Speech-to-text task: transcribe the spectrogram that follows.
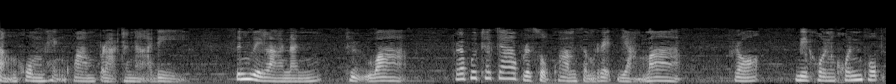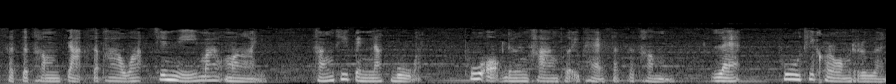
สังคมแห่งความปรารถนาดี ซึ่งเวลานั้นถือว่า พระพุทธเจ้าประสบความสำเร็จอย่างมาก เพราะมีคนค้นพบสัจธรรมจากสภาวะเช่นนี้มากมาย ทั้งที่เป็นนักบวช ผู้ออกเดินทางเผยแผ่สัจธรรม และผู้ที่ครองเรือน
